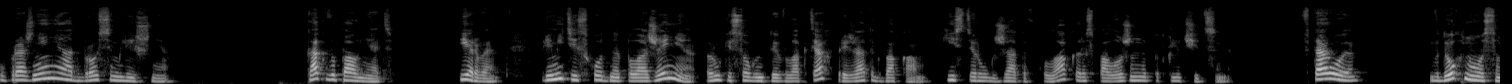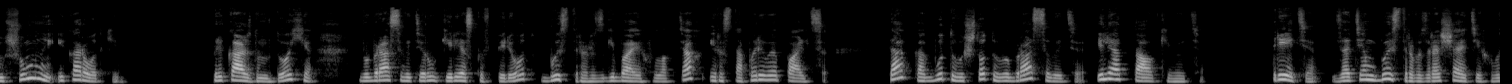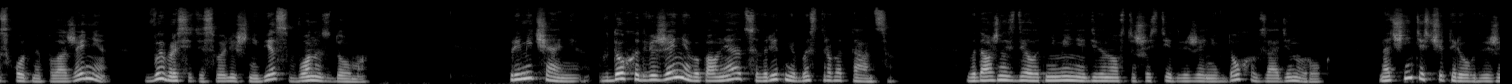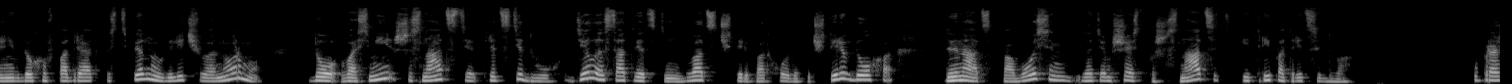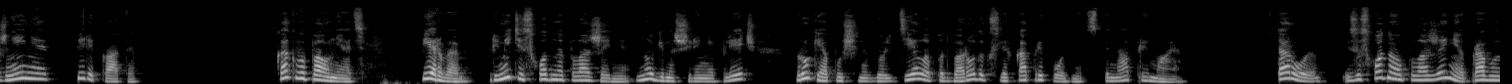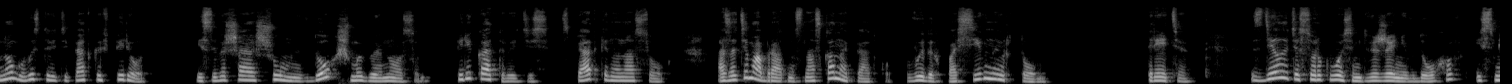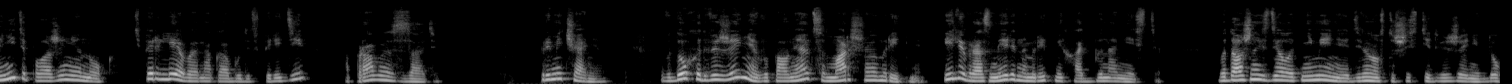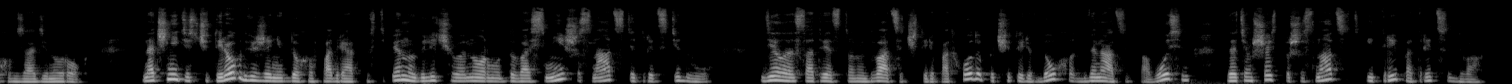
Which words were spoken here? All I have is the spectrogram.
Упражнение «Отбросим лишнее». Как выполнять? Первое. Примите исходное положение, руки согнутые в локтях, прижаты к бокам, кисти рук сжаты в кулак и расположены под ключицами. Второе. Вдох носом шумный и короткий. При каждом вдохе выбрасывайте руки резко вперед, быстро разгибая их в локтях и растопыривая пальцы, так, как будто вы что-то выбрасываете или отталкиваете. Третье. Затем быстро возвращайте их в исходное положение, выбросите свой лишний вес вон из дома. Примечание. Вдох и движение выполняются в ритме быстрого танца. Вы должны сделать не менее 96 движений вдохов за один урок. Начните с четырех движений вдохов подряд, постепенно увеличивая норму до 8, 16, 32, делая, соответственно, 24 подхода по 4 вдоха, 12 по 8, затем 6 по 16 и 3 по 32. Упражнение «Перекаты». Как выполнять? Первое. Примите исходное положение. Ноги на ширине плеч, руки опущены вдоль тела, подбородок слегка приподнят, спина прямая. Второе. Из исходного положения правую ногу выставите пяткой вперед и, совершая шумный вдох, шмыгая носом, перекатывайтесь с пятки на носок а затем обратно с носка на пятку. Выдох пассивный ртом. Третье. Сделайте 48 движений вдохов и смените положение ног. Теперь левая нога будет впереди, а правая сзади. Примечание. Вдох и движение выполняются в маршевом ритме или в размеренном ритме ходьбы на месте. Вы должны сделать не менее 96 движений вдохов за один урок. Начните с четырех движений вдохов подряд, постепенно увеличивая норму до 8, 16 и 32, делая, соответственно, 24 подхода по 4 вдоха, 12 по 8, затем 6 по 16 и 3 по 32.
